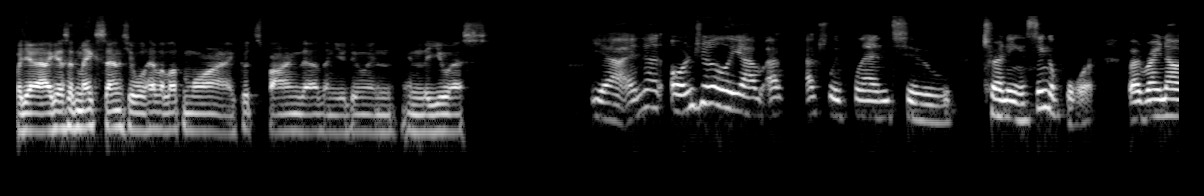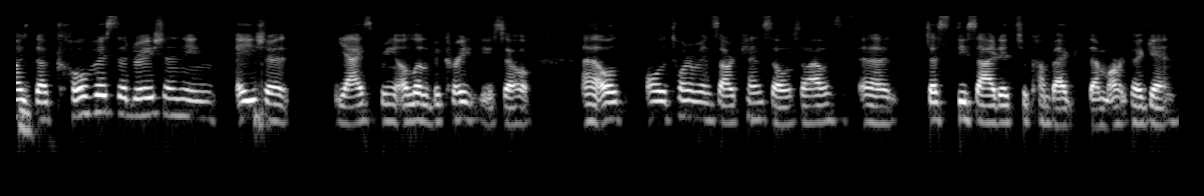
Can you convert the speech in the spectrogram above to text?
but yeah, I guess it makes sense. You will have a lot more uh, good sparring there than you do in in the US. Yeah, and uh, originally I, I actually planned to training in Singapore, but right now is mm. the COVID situation in Asia. Yeah, it's been a little bit crazy. So uh, all all the tournaments are canceled. So I was uh, just decided to come back Denmark again.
